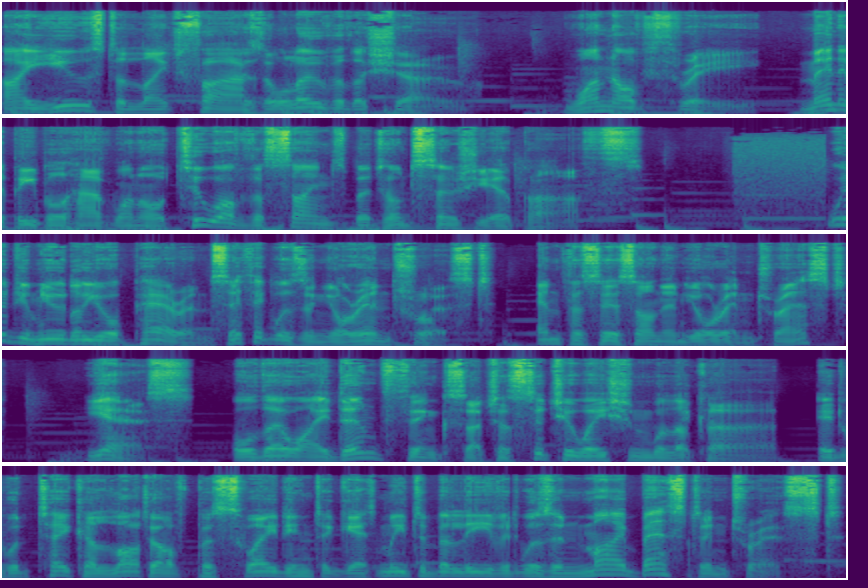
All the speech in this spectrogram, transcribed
I used to light fires all over the show. One of three. Many people have one or two of the signs but aren't sociopaths. Would you murder your parents if it was in your interest? Emphasis on in your interest? Yes. Although I don't think such a situation will occur, it would take a lot of persuading to get me to believe it was in my best interest.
